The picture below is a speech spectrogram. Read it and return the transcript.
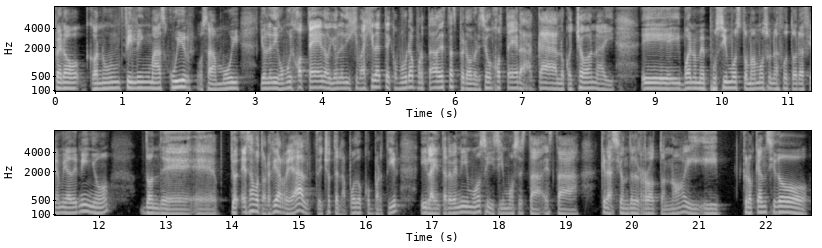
pero con un feeling más queer, o sea, muy, yo le digo, muy jotero. Yo le dije, imagínate como una portada de estas, pero versión jotera, acá, locochona. Y, y bueno, me pusimos, tomamos una fotografía mía de niño donde eh, esa fotografía real, de hecho te la puedo compartir, y la intervenimos y hicimos esta, esta creación del roto, ¿no? Y, creo que han sido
